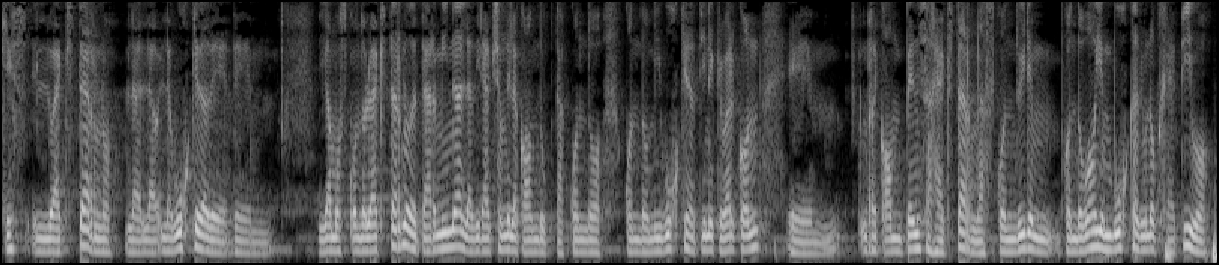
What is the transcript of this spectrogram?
que es lo externo, la, búsqueda de, digamos, cuando lo externo determina la dirección de la conducta, cuando, cuando mi búsqueda tiene que ver con eh, recompensas externas, cuando, ir cuando voy en busca de un objetivo.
